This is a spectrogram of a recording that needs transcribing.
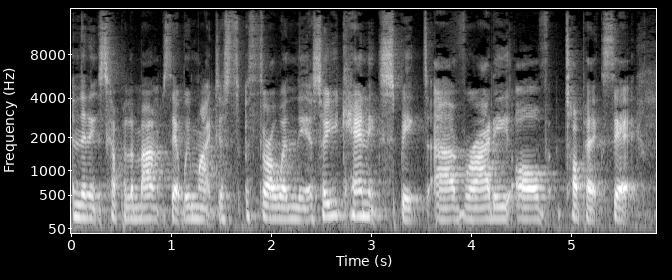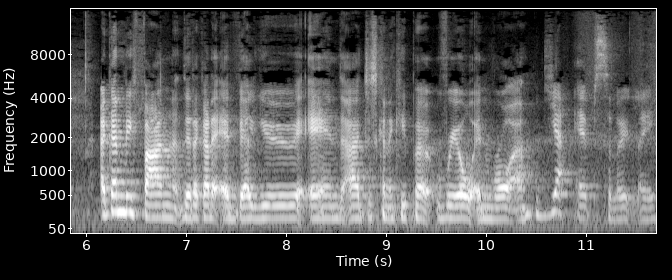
in the next couple of months that we might just throw in there. So you can expect a variety of topics that are going to be fun, that are going to add value, and are just going to keep it real and raw. Yeah, absolutely.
